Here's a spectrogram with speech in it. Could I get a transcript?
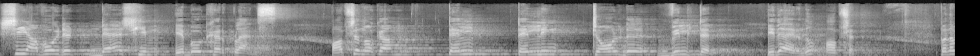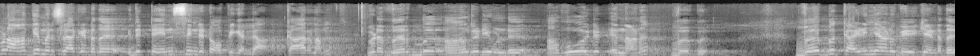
she avoided dash him about her plans option നോക്കാം. Tell telling told will tell ഇതായിരുന്നു ഓപ്ഷൻ. അപ്പൊ നമ്മൾ ആദ്യം മനസ്സിലാക്കേണ്ടത് ഇത് ടെൻസിന്റെ ടോപ്പിക് അല്ല. കാരണം ഇവിടെ വെർബ് ആൾറെഡി ഉണ്ട് അവോയ്ഡഡ് എന്നാണ് വെർബ് വെബ് കഴിഞ്ഞാണ് ഉപയോഗിക്കേണ്ടത്.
